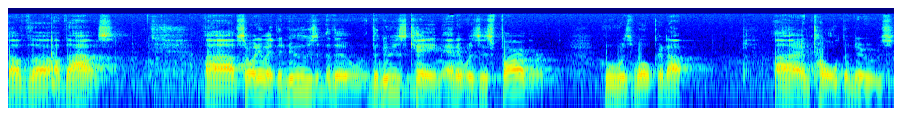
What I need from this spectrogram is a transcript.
of the, of the house. Uh, so anyway, the news, the, the news came, and it was his father who was woken up uh, and told the news.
